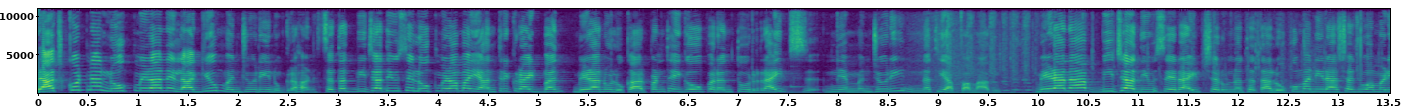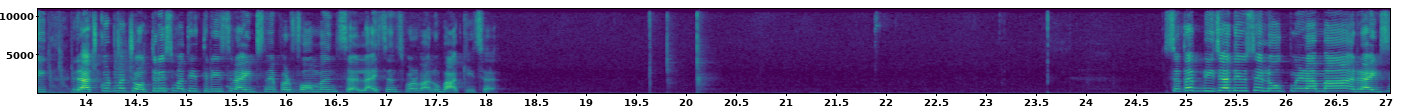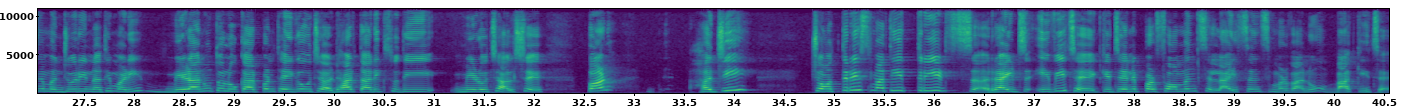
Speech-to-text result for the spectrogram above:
રાજકોટના લોકમેળાને લાગ્યું મંજૂરીનું ગ્રહણ. સતત બીજા દિવસે લોકમેળામાં યાંત્રિક રાઇડ બંધ. મેળાનું લોકાર્પણ થઈ ગયું, પરંતુ રાઇડ્સને મંજૂરી નથી આપવામાં આવી. મેળાના બીજા દિવસે રાઇડ શરૂ ન થતા લોકોમાં નિરાશા જોવા મળી. રાજકોટમાં ચોત્રીસમાંથી ત્રીસ રાઇડ્સને પરફોર્મન્સ લાયસન્સ મળવાનું બાકી છે. સતત બીજા દિવસે લોકમેળામાં રાઇડ્સને મંજૂરી નથી મળી. મેળાનું તો લોકાર્પણ થઈ ગયું છે. અઢાર તારીખ સુધી મેળો ચાલશે. પણ હજી ચોત્રીસમાંથી ત્રીસ રાઇડ્સ એવી છે કે જેને પરફોર્મન્સ લાયસન્સ મળવાનું બાકી છે.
